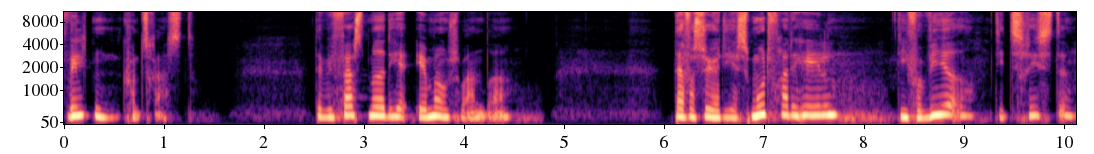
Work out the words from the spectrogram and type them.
Hvilken kontrast. Da vi først møder de her Emmaus-vandrere, der forsøger de at smutte fra det hele. De er forvirret, de er triste,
